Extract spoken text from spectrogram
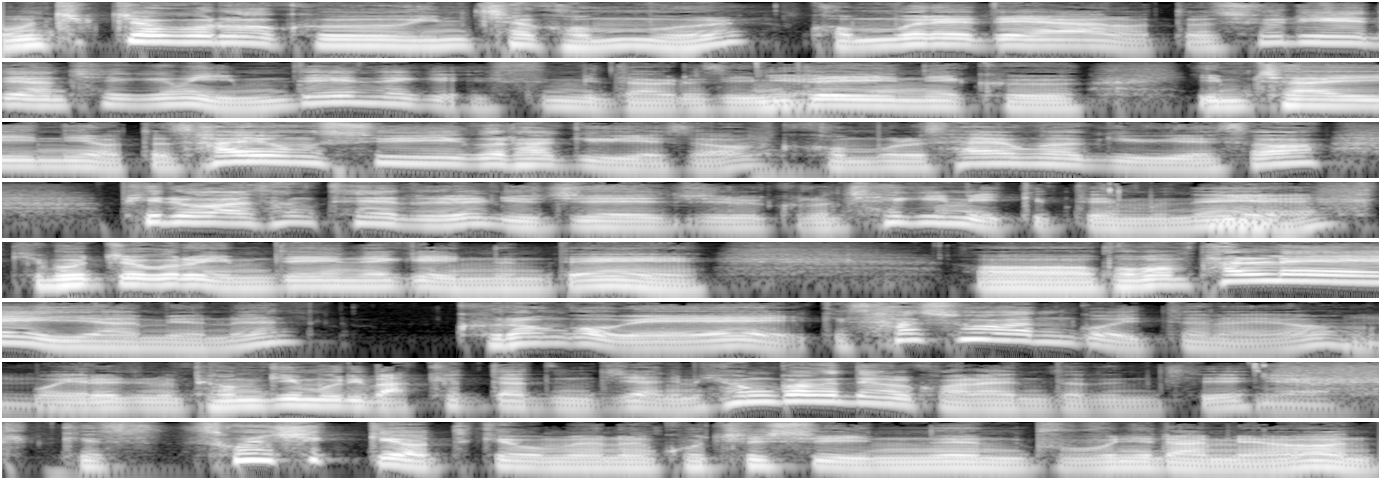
원칙적으로 그 임차 건물 건물에 대한 어떤 수리에 대한 책임은 임대인에게 있습니다. 그래서 예. 임대인이 그 임차인이 어떤 사용 수익을 하기 위해서 그 건물을 사용하기 위해서 필요한 상태를 유지해줄 그런 책임이 있기 때문에 예. 기본적으로 임대인에게 있는데 어 법원 판례에 의하면은 그런 거 외에 이렇게 사소한 거 있잖아요. 음. 뭐 예를 들면 변기물이 막혔다든지 아니면 형광등을 된다든지 예. 이렇게 손쉽게 어떻게 보면은 고칠 수 있는 부분이라면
